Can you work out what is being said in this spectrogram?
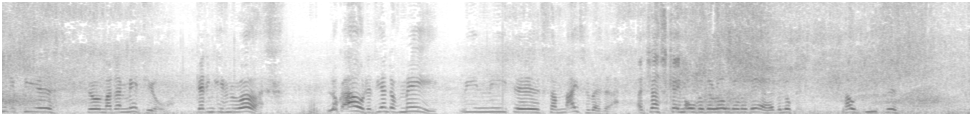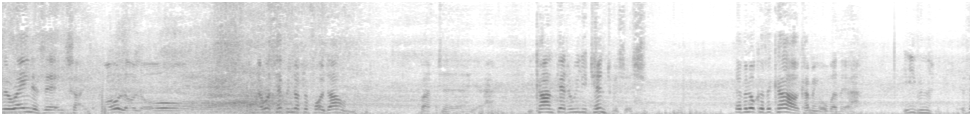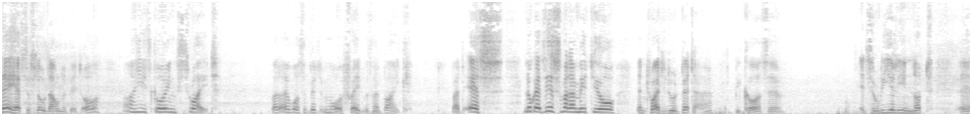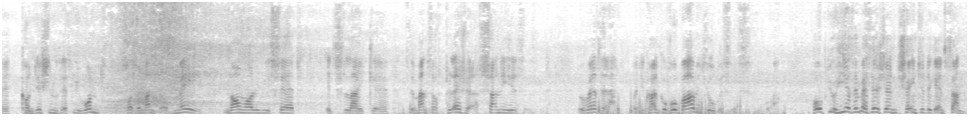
didn't appeal to Madame Meteo. Getting even worse. Look out, at the end of May. We need uh, some nice weather. I just came over the road over there. Have a look how deep the, the rain is there inside. Oh, lo, lo. I was happy not to fall down. But, uh, yeah, you can't get really tent with this. Have a look at the car coming over there. Even they have to slow down a bit. Oh, oh he's going straight. But I was a bit more afraid with my bike. But as, look at this, Madame Meteo, and try to do it better, because uh, it's really not uh, conditions as we want for the month of May. Normally we said it's like uh, the month of pleasure, sunny weather, but you can't go for barbecue with this. Hope you hear the message and change it against sun.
